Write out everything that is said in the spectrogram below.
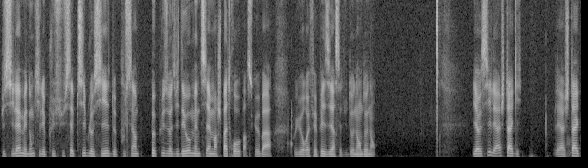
plus il aime et donc il est plus susceptible aussi de pousser un peu plus votre vidéo même si elle marche pas trop parce que bah, vous lui aurez fait plaisir, c'est du donnant-donnant. Il y a aussi les hashtags. Les hashtags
